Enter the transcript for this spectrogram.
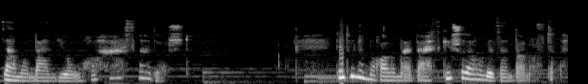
زمان بندی اونها حرف نداشت. بدون مقاومت دستگیر شدم و به زندان افتادم.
